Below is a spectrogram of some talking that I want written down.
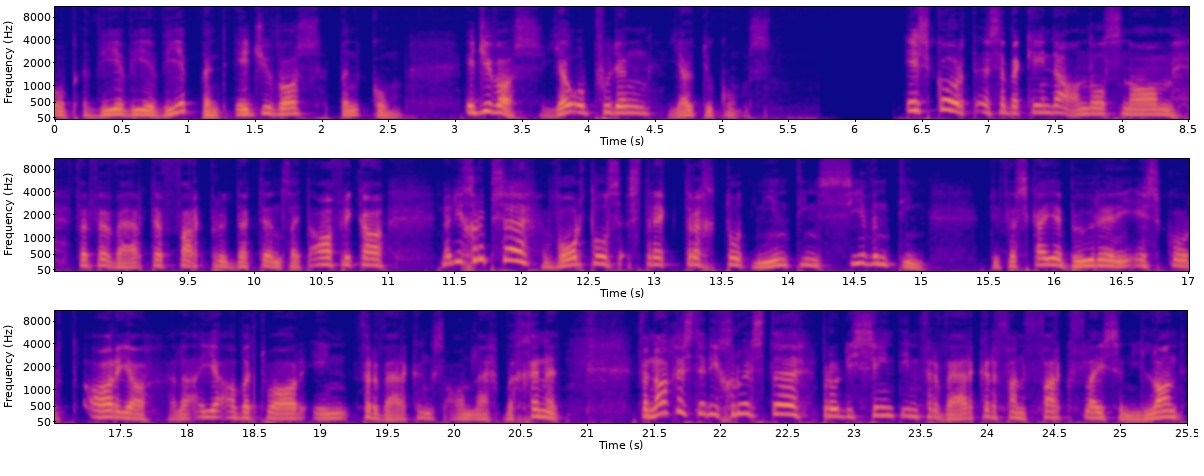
op www.eduvos.com. Eduvos, jou opvoeding, jou toekoms. Escort is 'n bekende handelsnaam vir verwerkte varkprodukte in Suid-Afrika. Nou die groep se wortels strek terug tot 1917 toe verskeie boere in die Escort area hulle eie abattoir en verwerkingsaanleg begin het. Vandag is dit die grootste produsent en verwerker van varkvleis in die land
